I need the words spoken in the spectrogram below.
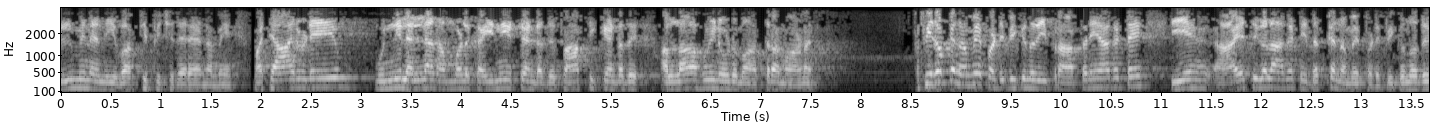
എൽമിനെ നീ വർദ്ധിപ്പിച്ചു തരണമേ. മറ്റാരുടെയും മുന്നിലല്ല നമ്മൾ കൈനീട്ടേണ്ടത് പ്രാർത്ഥിക്കേണ്ടത് അള്ളാഹുവിനോട് മാത്രമാണ്. അപ്പൊ ഇതൊക്കെ നമ്മെ പഠിപ്പിക്കുന്നത് ഈ പ്രാർത്ഥനയാകട്ടെ ഈ ആയത്തുകളാകട്ടെ ഇതൊക്കെ നമ്മെ പഠിപ്പിക്കുന്നത്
